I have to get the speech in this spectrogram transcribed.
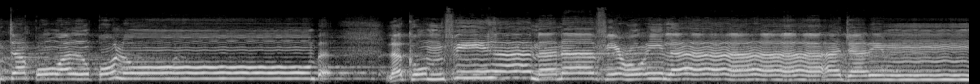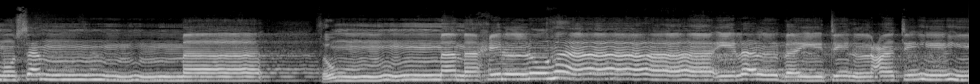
تقوى القلوب لكم فيها منافع إلى أجر مسمى ثم محلها إلى البيت العتيق.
